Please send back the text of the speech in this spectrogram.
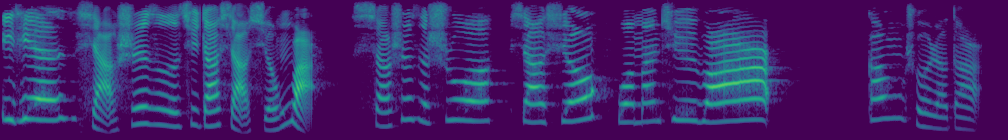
一天，小狮子去找小熊玩，小狮子说：“小熊，我们去玩。”刚说到这儿，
